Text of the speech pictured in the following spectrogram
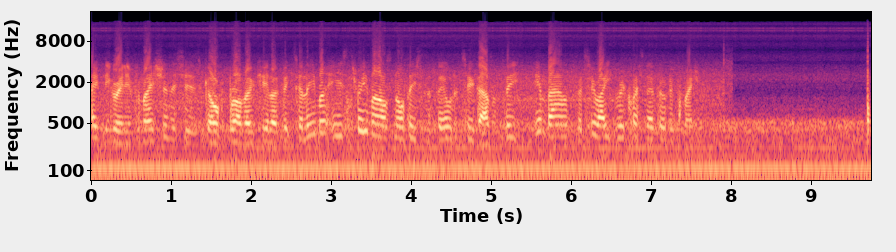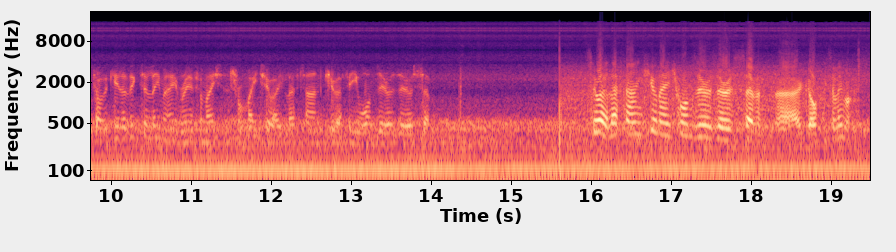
Halfpenny Green information, this is Golf Bravo Kilo Victor Lima, is 3 miles northeast of the field at 2,000 feet, inbound for 28, request airfield information. Bravo Kilo Victor Lima, Havery information from runway 28 left hand, QFE 1007. 28 left hand, QNH 1007, uh, Golf Victor Lima.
